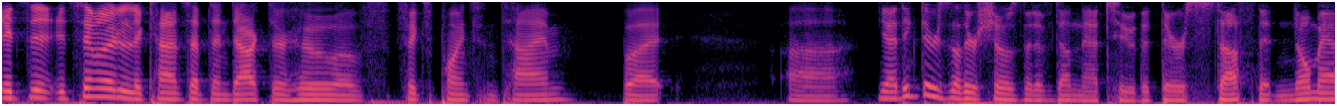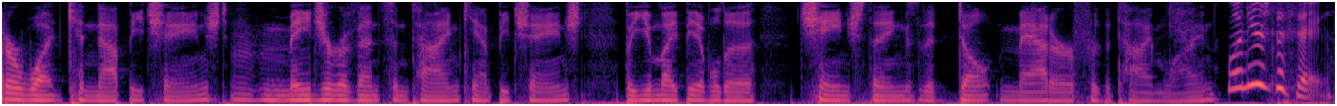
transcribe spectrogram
it's a, it's similar to the concept in Doctor Who of fixed points in time, but uh, Yeah, I think there's other shows that have done that too. That there's stuff that no matter what cannot be changed. Mhm. Major events in time can't be changed, but you might be able to change things that don't matter for the timeline. Well, and here's the thing.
